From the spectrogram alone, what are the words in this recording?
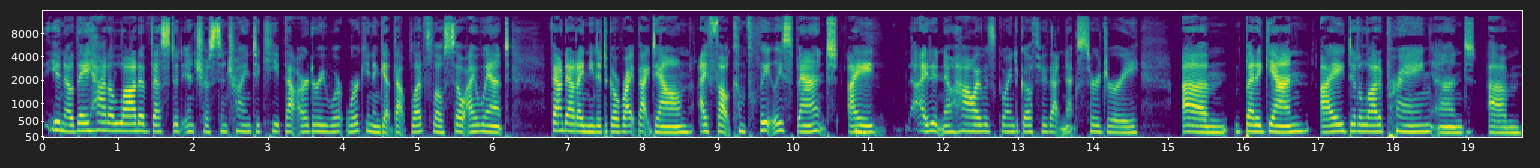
you know, they had a lot of vested interest in trying to keep that artery wor- working and get that blood flow. So I went, found out I needed to go right back down. I felt completely spent. I, mm. I didn't know how I was going to go through that next surgery. Um, but again, I did a lot of praying and, um,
